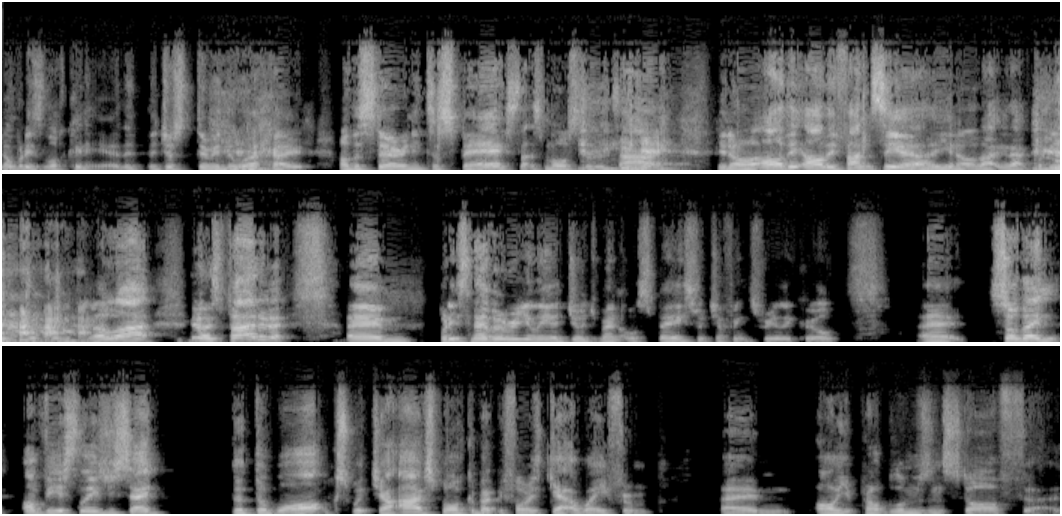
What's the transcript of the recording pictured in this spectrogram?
nobody's looking at you. They're just doing the workout, or they're staring into space. That's most of the time. yeah. You know, all the all they fancy, uh, you know, that that could be a good thing as well. Like, you know, it's part of it. Um, but it's never really a judgmental space, which I think is really cool. Uh, so then, obviously, as you said, the the walks, which I, have spoke about before, is get away from um, all your problems and stuff. Uh,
